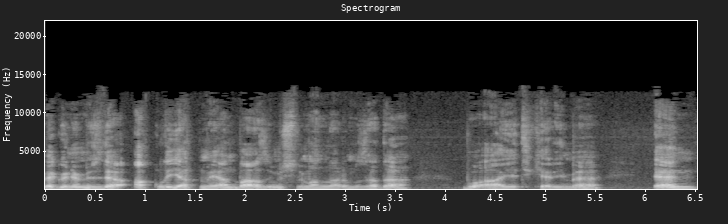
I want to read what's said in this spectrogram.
Ve günümüzde aklı yatmayan bazı Müslümanlarımıza da bu ayeti kerime en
